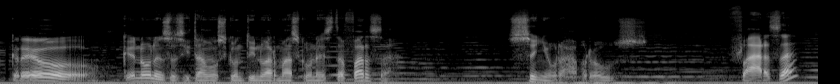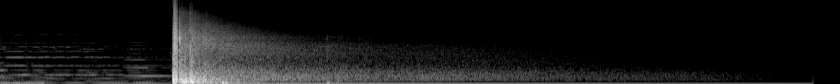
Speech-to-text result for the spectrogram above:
creo que no necesitamos continuar más con esta farsa. Señora Bros. ¿Farsa?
